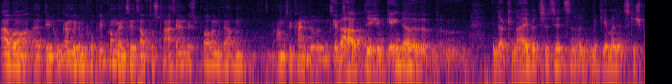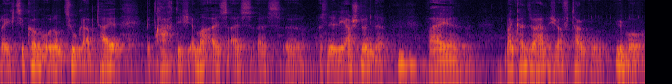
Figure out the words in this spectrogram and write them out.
Aber äh, den Umgang mit dem Publikum, wenn Sie jetzt auf der Straße angesprochen werden, haben Sie keine Berührungsängste? Überhaupt nicht. Im Gegenteil, in der Kneipe zu sitzen und mit jemandem ins Gespräch zu kommen oder im Zugabteil betrachte ich immer als, als, als, äh, als eine Lehrstunde, mhm. weil man kann so herrlich oft tanken über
